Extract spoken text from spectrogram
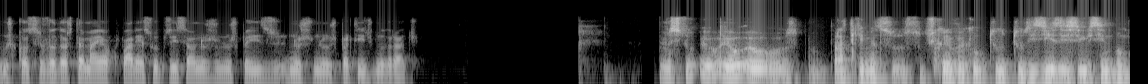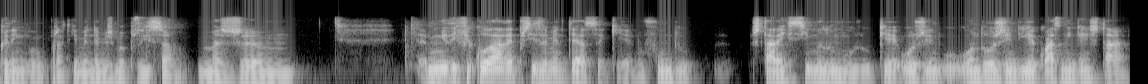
uh, os conservadores também ocuparem a sua posição nos, nos países, nos, nos, partidos moderados. Mas tu, eu, eu, eu, praticamente subscrevo aquilo que tu, tu dizias e, e sinto-me um bocadinho praticamente na mesma posição. Mas hum, a minha dificuldade é precisamente essa, que é, no fundo, estar em cima do muro, que é hoje, onde hoje em dia quase ninguém está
